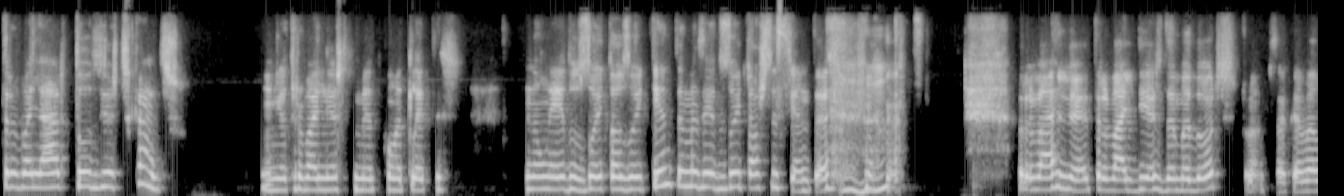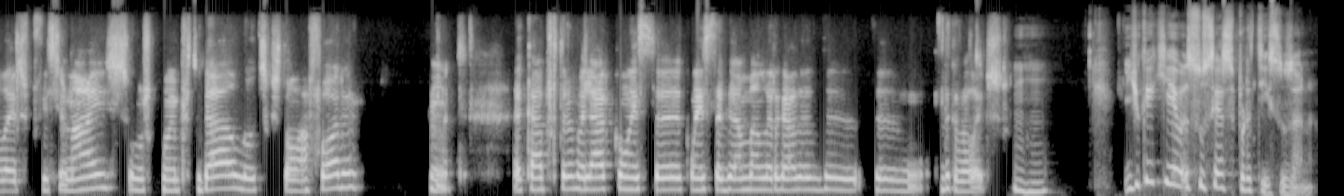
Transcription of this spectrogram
trabalhar todos estes casos. Eu trabalho neste momento com atletas, não é dos 8 aos 80, mas é dos 8 aos 60. Uhum. trabalho, é, trabalho desde amadores, pronto, a cavaleiros profissionais, uns que estão em Portugal, outros que estão lá fora. Pronto. Acabo por trabalhar com essa, com essa gama alargada de, de, de cavaleiros. Uhum. E o que é que é sucesso para ti, Susana?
